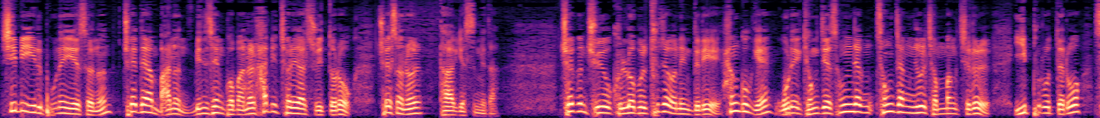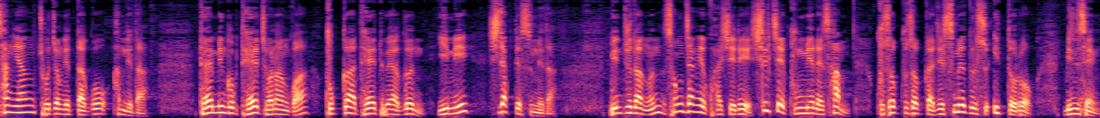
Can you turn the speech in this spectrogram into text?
12일 본회의에서는 최대한 많은 민생 법안을 합의 처리할 수 있도록 최선을 다하겠습니다. 최근 주요 글로벌 투자 은행들이 한국의 올해 경제 성장, 성장률 전망치를 2%대로 상향 조정했다고 합니다. 대한민국 대전환과 국가 대도약은 이미 시작됐습니다. 민주당은 성장의 과실이 실제 국민의 삶 구석구석까지 스며들 수 있도록 민생,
